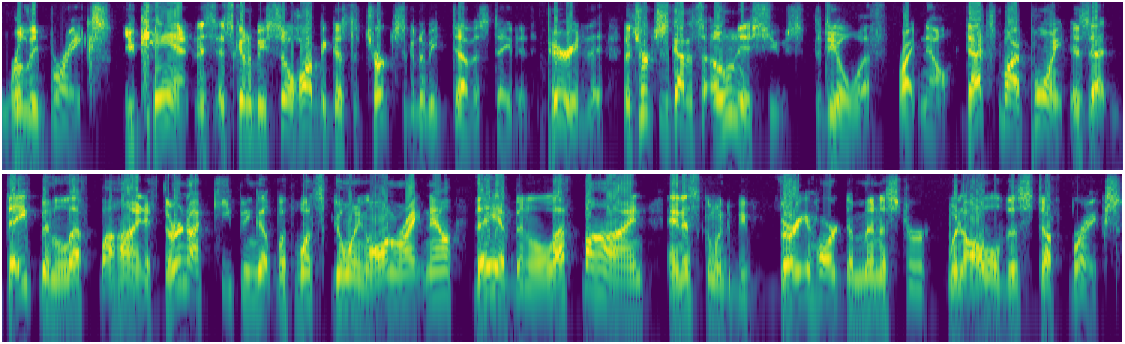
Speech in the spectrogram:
really breaks? You can't. It's, it's going to be so hard because the church is going to be devastated, period. The church has got its own issues issues to deal with right now. That's my point is that they've been left behind. If they're not keeping up with what's going on right now, they have been left behind and it's going to be very hard to minister when all of this stuff breaks.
